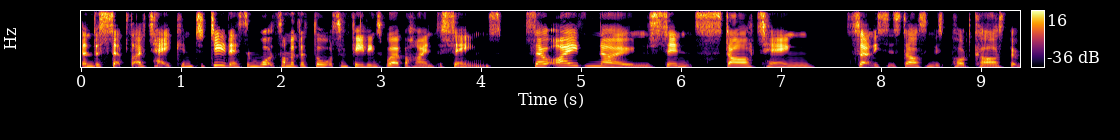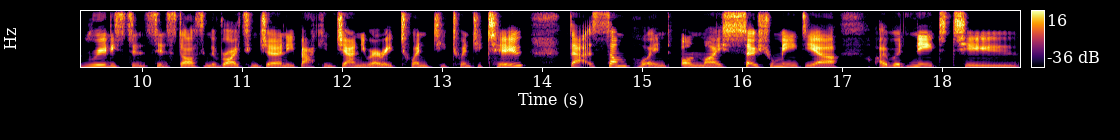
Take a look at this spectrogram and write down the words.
and the steps that I've taken to do this and what some of the thoughts and feelings were behind the scenes. So I've known since starting certainly since starting this podcast, but really since, since starting the writing journey back in January 2022, that at some point on my social media, I would need to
